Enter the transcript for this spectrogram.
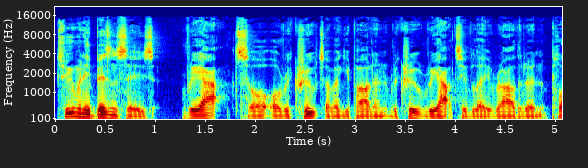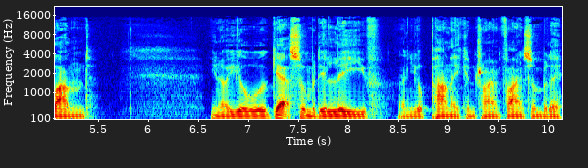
Too many businesses react or, or recruit, I beg your pardon, recruit reactively rather than planned. You know, you'll get somebody leave and you'll panic and try and find somebody,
